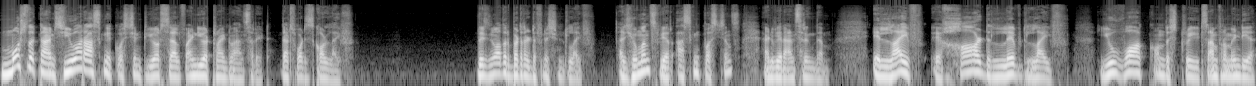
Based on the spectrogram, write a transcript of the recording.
Most of the times you are asking a question to yourself and you are trying to answer it. That's what is called life. There is no other better definition to life. As humans, we are asking questions and we are answering them. A life, a hard lived life, you walk on the streets. I'm from India.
